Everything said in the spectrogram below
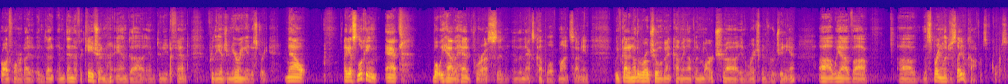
broad form indemnification and uh, and duty to defend for the engineering industry. Now, I guess looking at what we have ahead for us in, in the next couple of months, I mean, we've got another roadshow event coming up in March uh, in Richmond, Virginia. Uh, we have uh, the Spring Legislative Conference, of course.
